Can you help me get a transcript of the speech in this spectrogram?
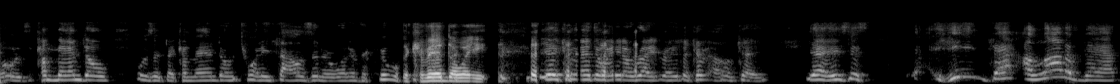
what was it, Commando? What was it the Commando 20,000 or whatever? The Commando 8. yeah, Commando 8. Oh, right, right. The, okay. Yeah, he's just he that a lot of that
